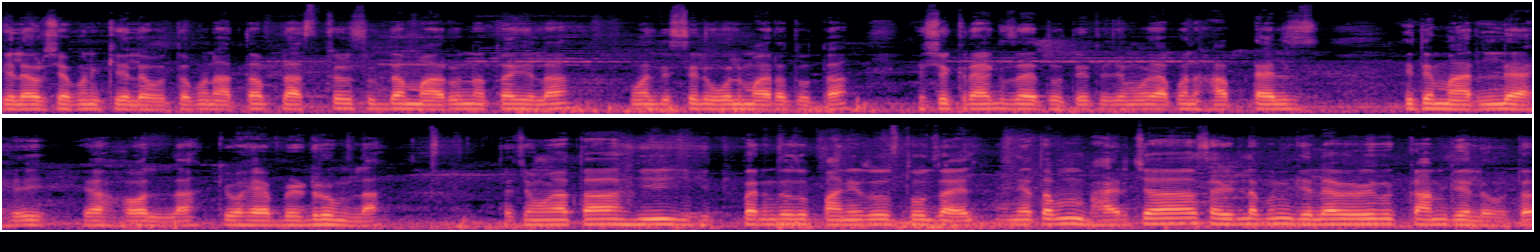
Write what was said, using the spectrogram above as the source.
गेल्या वर्षी आपण केलं होतं. पण आता प्लास्टरसुद्धा मारून आता ह्याला तुम्हाला दिसेल होल मारत होता. असे क्रॅक जात होते त्याच्यामुळे आपण हाफ टाईल्स इथे मारले आहे या हॉलला किंवा ह्या बेडरूमला. त्याच्यामुळे आता ही इथपर्यंत जो पाणी जो तो जाईल आणि आता आपण बाहेरच्या साईडला पण गेल्या वेळी काम केलं होतं.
